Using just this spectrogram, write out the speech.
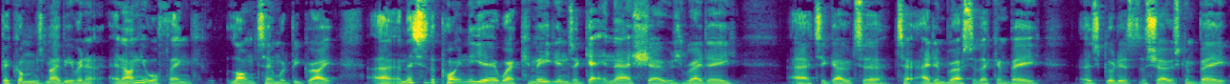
becomes maybe even an annual thing. Long term would be great, uh, and this is the point in the year where comedians are getting their shows ready uh, to go to to Edinburgh, so they can be as good as the shows can be.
